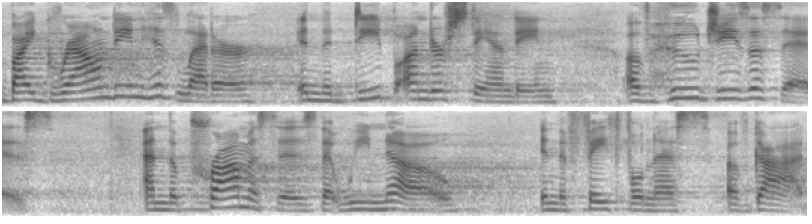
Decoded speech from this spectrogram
by grounding his letter in the deep understanding of who Jesus is and the promises that we know in the faithfulness of God.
